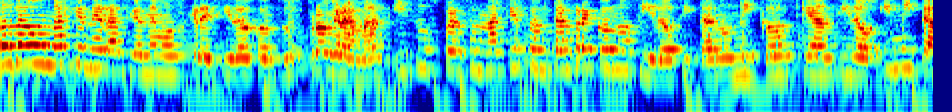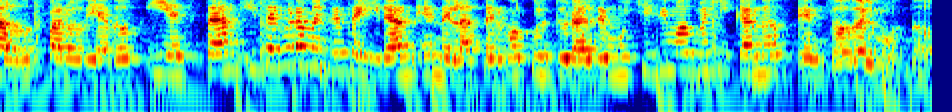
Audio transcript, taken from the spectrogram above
Toda una generación hemos crecido con sus programas y sus personajes son tan reconocidos y tan únicos que han sido imitados, parodiados y están y seguramente seguirán en el acervo cultural de muchísimos mexicanos en todo el mundo.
